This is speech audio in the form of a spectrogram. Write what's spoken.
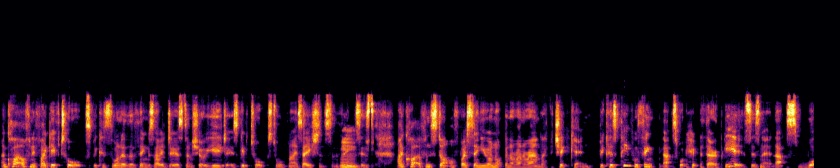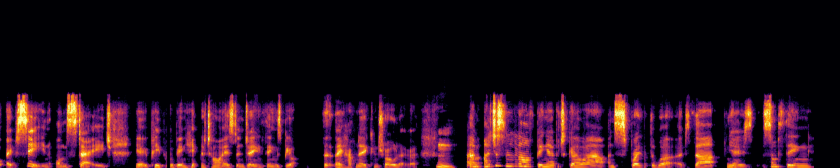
and quite often, if I give talks, because one of the things I do, as I'm sure you do, is give talks to organisations and things. Is I quite often start off by saying you are not going to run around like a chicken, because people think that's what hypnotherapy is, isn't it? That's what they've seen on stage. You know, people being hypnotised and doing things beyond that they have no control over. Hmm. Um, I just love being able to go out and spread the word that, you know, something,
